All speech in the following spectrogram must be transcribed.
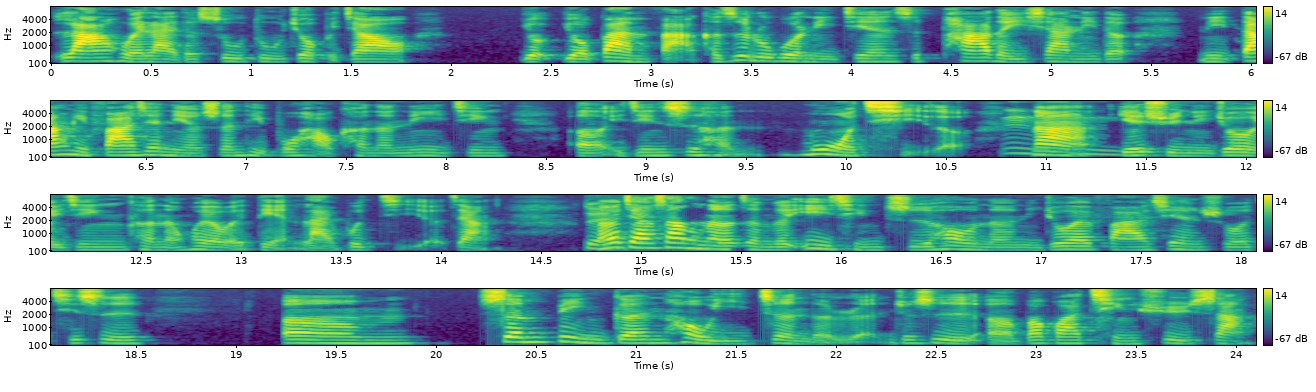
拉回来的速度就比较有有办法。可是如果你今天是啪的一下，你的你当你发现你的身体不好，可能你已经呃已经是很默契了，那也许你就已经可能会有一点来不及了这样。然后加上呢，整个疫情之后呢，你就会发现说，其实嗯。生病跟后遗症的人，就是呃，包括情绪上，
